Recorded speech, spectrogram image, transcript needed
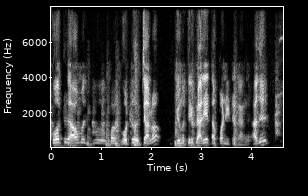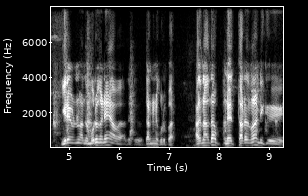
கோர்ட்டு அவமதிப்பு கோர்ட்டு வச்சாலும் இவங்க திருப்பி அதே தப்பு பண்ணிட்டு இருக்காங்க. அது இறைவன் அந்த முருகனே அவ- அதுக்கு தண்டனை கொடுப்பார். அதனால தான் நேற்று தடவை இன்னைக்கு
